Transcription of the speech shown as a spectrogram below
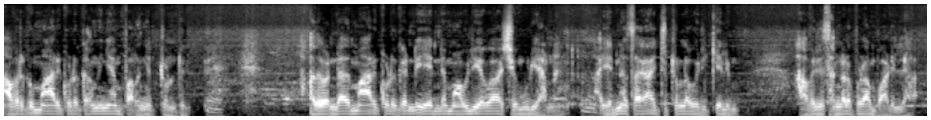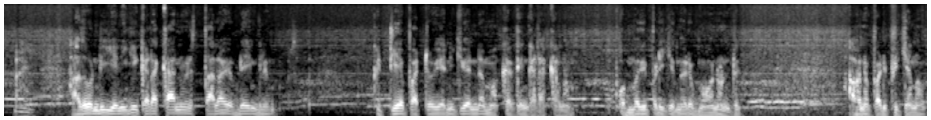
അവർക്ക് മാറിക്കൊടുക്കാമെന്ന് ഞാൻ പറഞ്ഞിട്ടുണ്ട്. അതുകൊണ്ട് അത് മാറിക്കൊടുക്കേണ്ടത് എന്റെ മൗലികാവകാശം കൂടിയാണ്. എന്നെ സഹായിച്ചിട്ടുള്ള ഒരിക്കലും അവർ സങ്കടപ്പെടാൻ പാടില്ല. അതുകൊണ്ട് എനിക്ക് കിടക്കാനൊരു സ്ഥലം എവിടെയെങ്കിലും കിട്ടിയേ പറ്റൂ. എനിക്കും എന്റെ മക്കൾക്കും കിടക്കണം. ഒമ്പതിൽ പഠിക്കുന്നൊരു മോനുണ്ട്. അവനെ പഠിപ്പിക്കണം.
